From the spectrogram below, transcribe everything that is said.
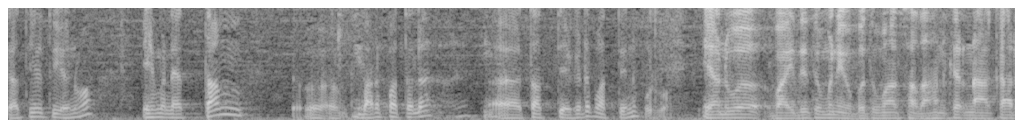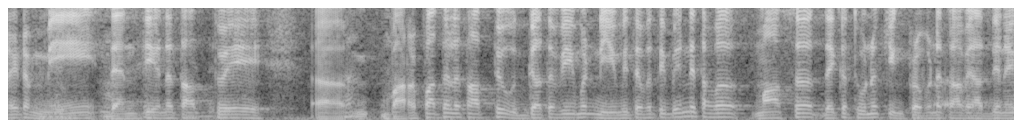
ගතයුතු යනවා එහම නැත්තම් බරපතල තත්වයකට පත්වෙන පුළුව. යනුව වෛදතුමන ඔබතුමා සඳහන් කරන ආකාරයට මේ දැන්තියන තත්ත්වේ බරපතල තත්ව උද්ගතවීම නීමිතව තිබෙන්නේ තව මාස දෙක තුනකින් ප්‍රවණතාව අධ්‍යනය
